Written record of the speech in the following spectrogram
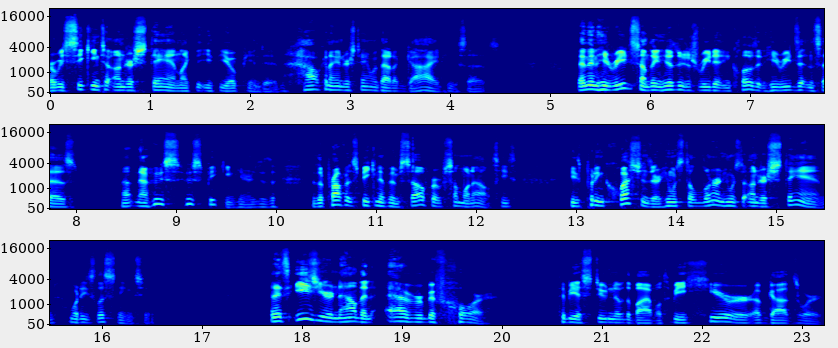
Are we seeking to understand like the Ethiopian did? How can I understand without a guide, he says. And then he reads something. He doesn't just read it and close it. He reads it and says, Now, who's, who's speaking here? Is, is the prophet speaking of himself or of someone else? He's, he's putting questions there. He wants to learn, he wants to understand what he's listening to. And it's easier now than ever before to be a student of the Bible, to be a hearer of God's word.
